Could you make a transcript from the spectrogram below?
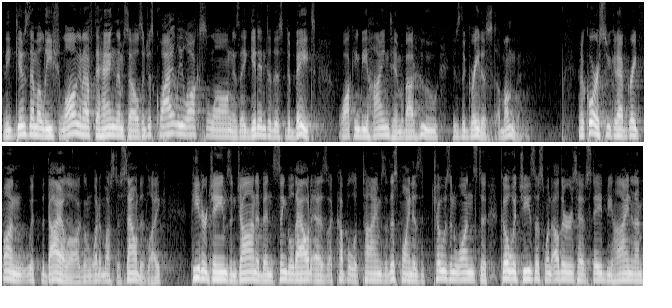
And he gives them a leash long enough to hang themselves and just quietly walks along as they get into this debate, walking behind him about who is the greatest among them. And of course, you could have great fun with the dialogue and what it must have sounded like. Peter, James, and John have been singled out as a couple of times at this point as the chosen ones to go with Jesus when others have stayed behind. And I'm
